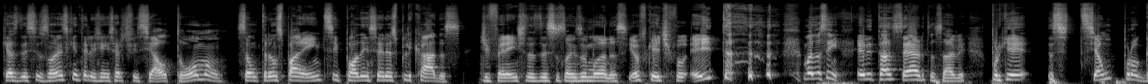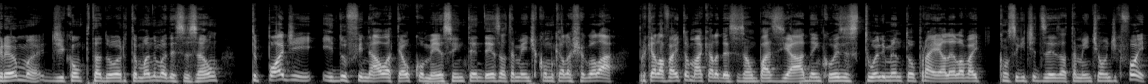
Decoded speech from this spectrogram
que as decisões que a inteligência artificial tomam são transparentes e podem ser explicadas, diferente das decisões humanas. E eu fiquei tipo, eita! Mas assim, ele tá certo, sabe? Porque se é um programa de computador tomando uma decisão, tu pode ir do final até o começo e entender exatamente como que ela chegou lá. Porque ela vai tomar aquela decisão baseada em coisas que tu alimentou para ela, ela vai conseguir te dizer exatamente onde que foi.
